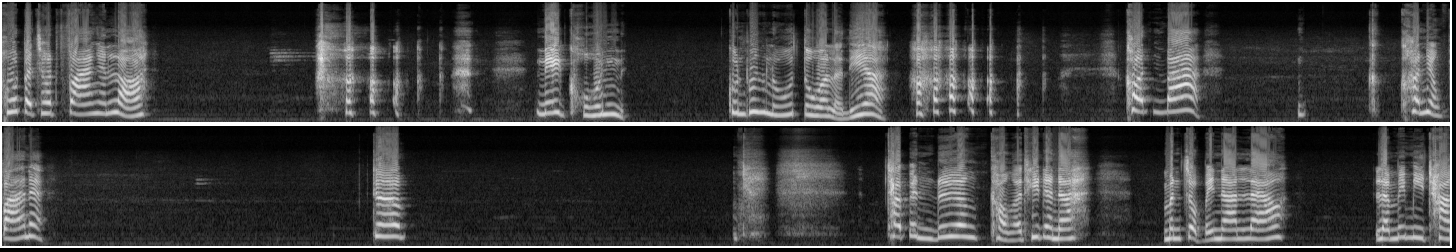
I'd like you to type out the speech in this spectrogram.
พูดประชดฟ้างั้นเหรอ นี่คุณ คุณเพิ่งรู้ตัวเหรอเนี่ย คนบ้า คนอย่างฟ้าเนี่ยก็ถ้าเป็นเรื่องของอาทิตย์นะ มันจบไปนานแล้ว และไม่มีทาง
